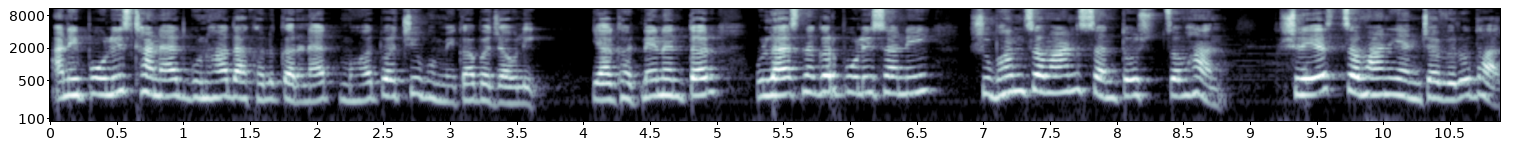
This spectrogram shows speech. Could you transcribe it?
आणि पोलीस ठाण्यात गुन्हा दाखल करण्यात महत्त्वाची भूमिका बजावली. या घटनेनंतर उल्हासनगर पोलिसांनी शुभम चव्हाण संतोष चव्हाण श्रेयस चव्हाण यांच्या विरोधात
